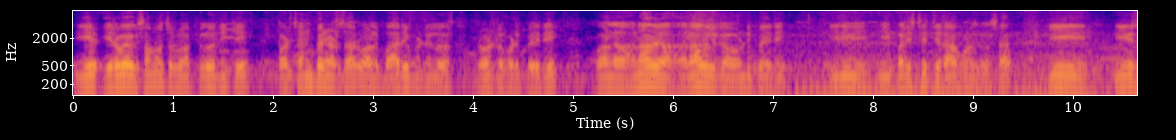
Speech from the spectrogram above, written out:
ఇ- ఇరవై ఒక సంవత్సరం పిల్లోనికి వాడు చనిపోయినాడు సార్. వాళ్ళ భార్య బిడ్డలు రోడ్లో పడిపోయి వాళ్ళ అనాథ అనాథలుగా ఉండిపోయి ఇది ఈ పరిస్థితి రాకూడదు సార్. ఈ ఈ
